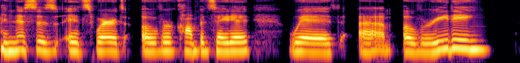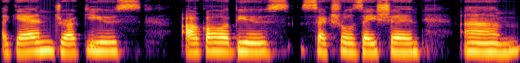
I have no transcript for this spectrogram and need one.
and this is it's where it's overcompensated with um, overeating again drug use alcohol abuse sexualization um,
